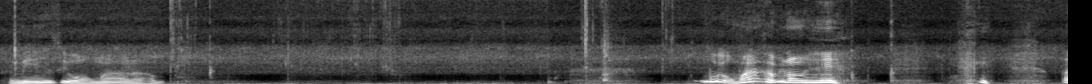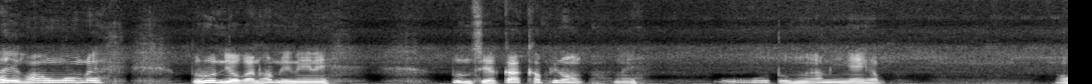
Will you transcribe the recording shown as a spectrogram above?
แต่นี้คือสิออกมาแล้วครับบุยออกมาครับพี่น้องนี่ตายออกมางมเลยตัวรุ่นเดียวกันครับนี่นี่นี่รุ่นเสียกักครับพี่น้องนี่โอ้ตัวงามนี่ไงครับเอา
